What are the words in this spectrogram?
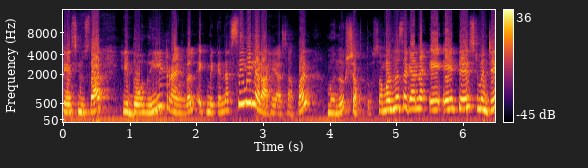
टेस्टनुसार हे दोनही ट्रायंगल एकमेकांना सिमिलर आहे असं आपण म्हणू शकतो. समजलं सगळ्यांना? ए ए टेस्ट म्हणजे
